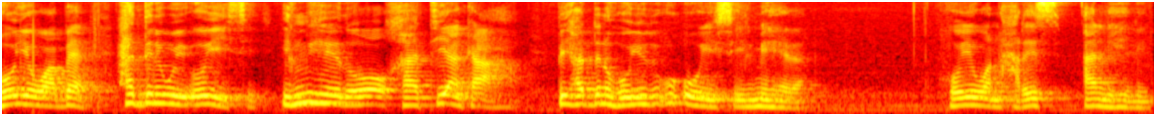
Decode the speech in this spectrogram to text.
hooyo waa beer haddana way ooyeysay. Ilmaheeda oo khaatiyaanka ahaa bay haddana hooyadu u ooyeysay ilmaheeda. Hooyo waa naxariis aan la helin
